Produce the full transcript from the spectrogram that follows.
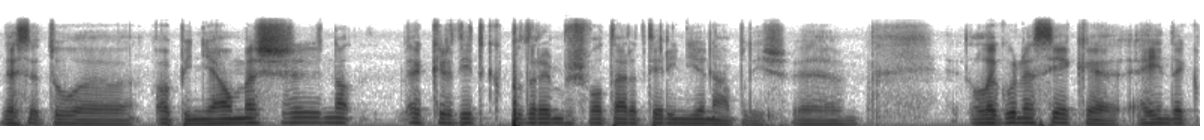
dessa tua opinião, mas eh, não- acredito que poderemos voltar a ter Indianápolis. Eh, Laguna Seca, ainda que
